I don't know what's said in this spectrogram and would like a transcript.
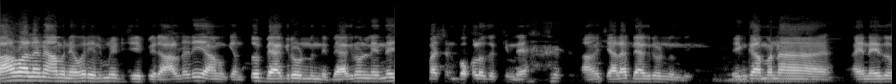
కావాలని ఆమెను ఎవరు ఎలిమినేట్ చేయలేరు ఆల్రెడీ ఆమెకి ఎంతో బ్యాక్గ్రౌండ్ ఉంది. బ్యాక్గ్రౌండ్ లేదే పర్సెంట్ బొక్కలో దొక్కిందే. ఆమె చాలా బ్యాక్గ్రౌండ్ ఉంది. ఇంకా మన ఆయన ఏదో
